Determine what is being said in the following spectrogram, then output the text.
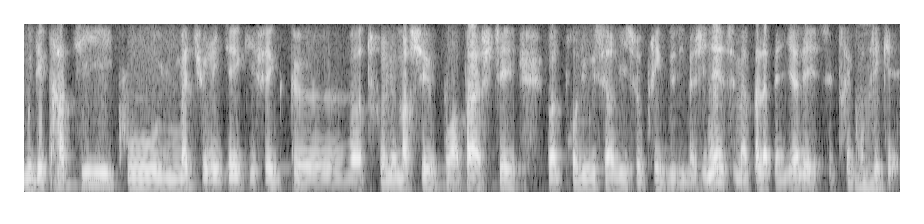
ou des pratiques ou une maturité qui fait que votre, le marché ne pourra pas acheter votre produit ou service au prix que vous imaginez, c'est même pas la peine d'y aller. C'est très mmh. compliqué.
